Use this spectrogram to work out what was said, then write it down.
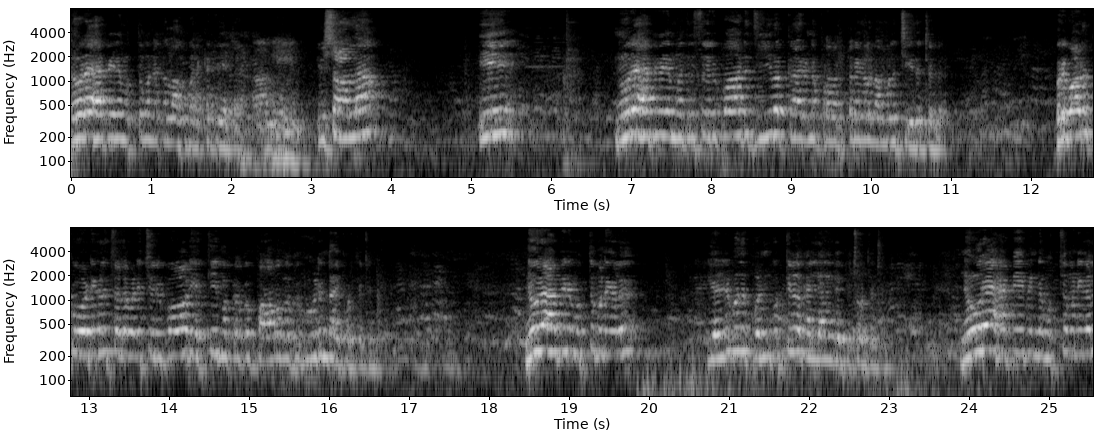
നൂറെ ചെയ്യട്ടെ ഇൻഷാ അല്ലാഹ് ഈ നൂറ് ഹാപ്പി മദ്രസ ഒരുപാട് ജീവക്കാരുടെ പ്രവർത്തനങ്ങൾ നമ്മൾ ചെയ്തിട്ടുണ്ട്. ഒരുപാട് കോടികൾ ചെലവഴിച്ച് ഒരുപാട് എത്തി മക്കൾക്കും പാവങ്ങൾക്കും വീടുണ്ടാക്കി കൊടുത്തിട്ടുണ്ട്. നൂറ് ഹബീബ് മുത്തുമണികൾ എഴുപത് പെൺകുട്ടികളെ കല്യാണം കഴിപ്പിച്ചു കൊടുത്തിട്ടുണ്ട്. നൂറെ ഹബീബിന്റെ മുത്തുമണികൾ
